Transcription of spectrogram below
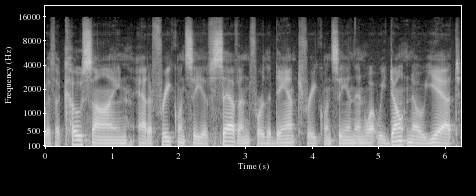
with a cosine at a frequency of 7 for the damped frequency. And then what we don't know yet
